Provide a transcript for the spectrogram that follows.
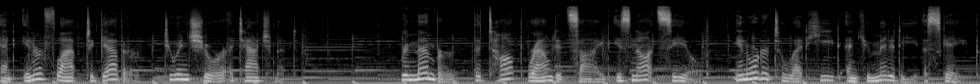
and inner flap together to ensure attachment. Remember, the top rounded side is not sealed in order to let heat and humidity escape.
